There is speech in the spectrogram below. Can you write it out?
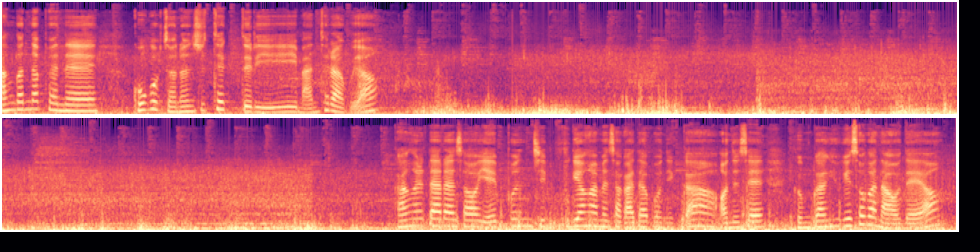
강 건너편에 고급 전원주택들이 많더라고요. 강을 따라서 예쁜 집 구경하면서 가다 보니까 어느새 금강 휴게소가 나오네요.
